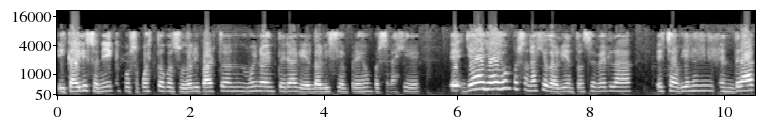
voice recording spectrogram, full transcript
Y Kylie Sonic, por supuesto, con su Dolly Parton, muy noventera, que Dolly siempre es un personaje. eh, ya, ya es un personaje Dolly, entonces verla hecha bien en, en drag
